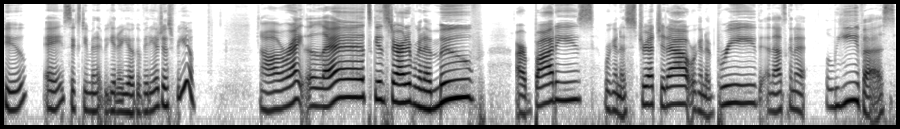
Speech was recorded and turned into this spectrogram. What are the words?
to a 60 minute beginner yoga video just for you. All right, let's get started. We're going to move our bodies, we're going to stretch it out, we're going to breathe, and that's going to leave us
